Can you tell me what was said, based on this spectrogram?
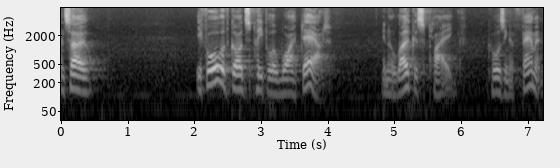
And so, if all of God's people are wiped out in a locust plague causing a famine,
